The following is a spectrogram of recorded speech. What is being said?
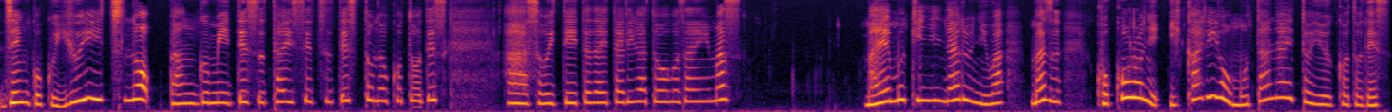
全国唯一の番組です。大切です。とのことです。ああ、そう言っていただいてありがとうございます。前向きになるにはまず心に怒りを持たないということです。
